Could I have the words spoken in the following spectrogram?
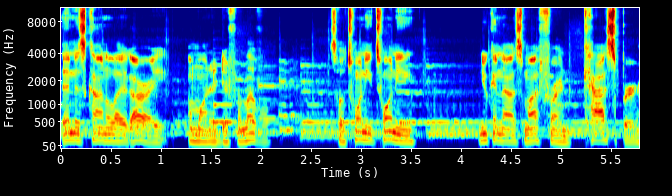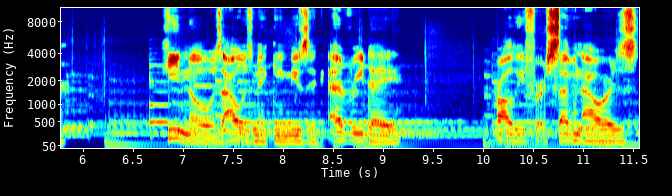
then it's kind of like, all right, I'm on a different level. So 2020, you can ask my friend Casper he knows I was making music every day, probably for seven hours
